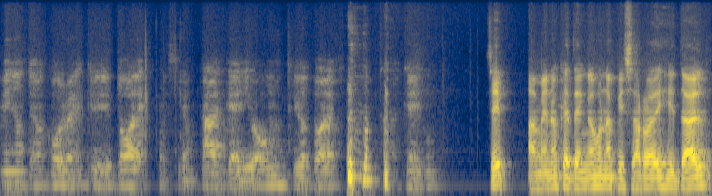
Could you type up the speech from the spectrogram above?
tengo que volver a escribir toda la expresión. Cada vez que derivo uno, escribo toda la expresión. Sí, a menos que tengas una pizarra digital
